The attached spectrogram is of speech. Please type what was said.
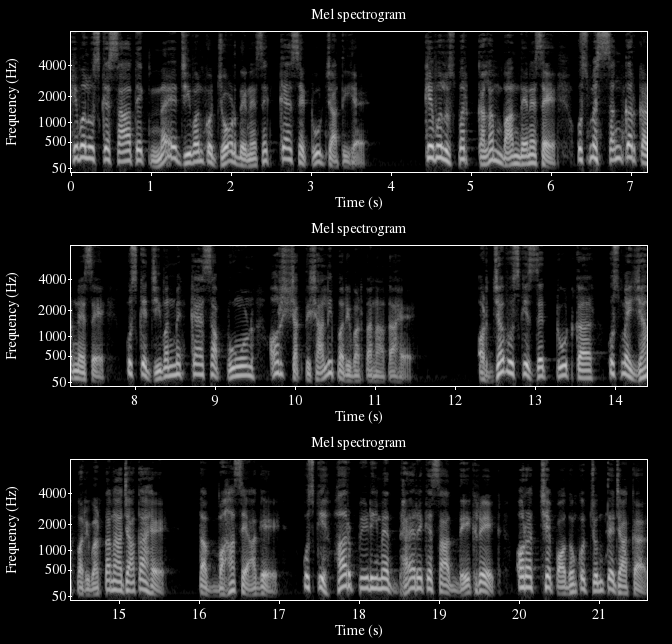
केवल उसके साथ एक नए जीवन को जोड़ देने से कैसे टूट जाती है? केवल उस पर कलम बाँध देने से, उसमें संकर करने से उसके जीवन में कैसा पूर्ण और शक्तिशाली परिवर्तन आता है? और जब उसकी जिद टूटकर उसमें यह परिवर्तन आ जाता है, तब वहाँ से आगे उसकी हर पीढ़ी में धैर्य के साथ देखरेख और अच्छे पौधों को चुनते जाकर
